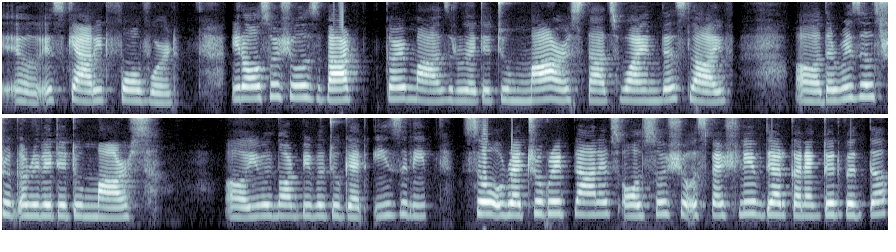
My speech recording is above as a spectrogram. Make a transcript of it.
uh, is carried forward. It also shows bad karmas related to mars. That's why in this life uh, the results related to mars. Uh, you will not be able to get easily. So retrograde planets also show especially if they are connected with the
